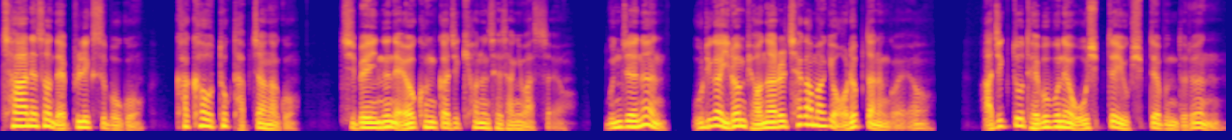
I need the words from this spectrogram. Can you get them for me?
차 안에서 넷플릭스 보고 카카오톡 답장하고 집에 있는 에어컨까지 켜는 세상이 왔어요. 문제는 우리가 이런 변화를 체감하기 어렵다는 거예요. 아직도 대부분의 50대, 60대 분들은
